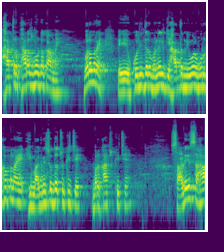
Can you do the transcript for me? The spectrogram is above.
हा तर फारच मोठं काम आहे. बरोबर आहे? कोणी तर म्हणेल की हा तर निवळ मूर्ख पण आहे. ही मागणीसुद्धा चुकीची आहे. बरं का चुकीची आहे? साडेसहा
